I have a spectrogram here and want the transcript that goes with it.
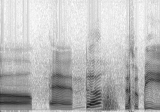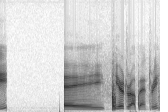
Um, and uh, this will be a teardrop entry.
